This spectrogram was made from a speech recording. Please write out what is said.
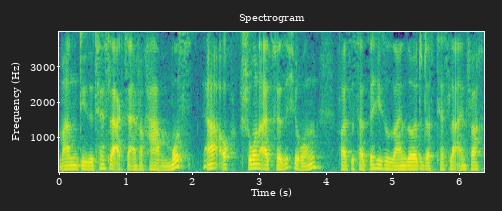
man diese Tesla-Aktie einfach haben muss, ja, auch schon als Versicherung, falls es tatsächlich so sein sollte, dass Tesla einfach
